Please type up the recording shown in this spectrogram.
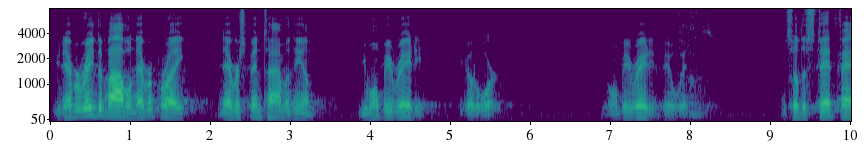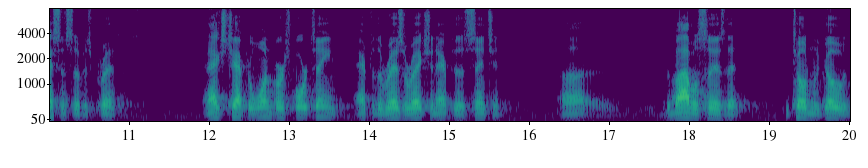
if you never read the Bible, never pray, never spend time with Him, you won't be ready to go to work. You won't be ready to be a witness. And so the steadfastness of His presence. In Acts chapter 1, verse 14, after the resurrection, after the ascension, uh, the Bible says that he told them to go and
